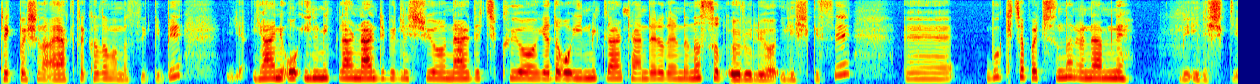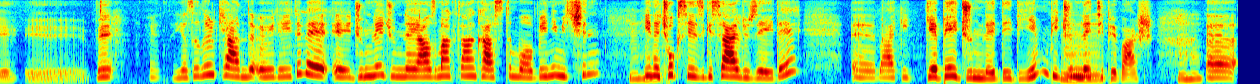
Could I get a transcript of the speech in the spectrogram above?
tek başına ayakta kalamaması gibi yani o ilmikler nerede birleşiyor, nerede çıkıyor ya da o ilmikler kendi aralarında nasıl örülüyor ilişkisi e, bu kitap açısından önemli bir ilişki e, ve Evet, yazılırken de öyleydi ve e, cümle cümle yazmaktan kastım o benim için hı hı. yine çok sezgisel düzeyde e, belki gebe cümle dediğim bir cümle hı hı. tipi var. Hı hı. E,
